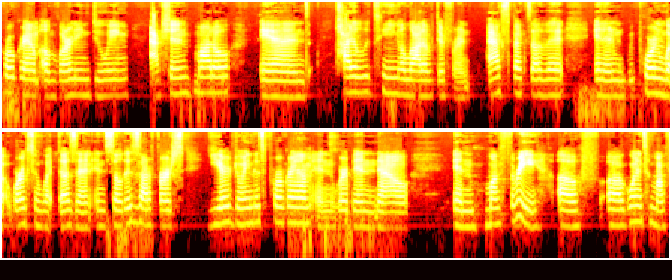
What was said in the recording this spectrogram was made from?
program of learning, doing, action model, and piloting a lot of different aspects of it, and then reporting what works and what doesn't. And so this is our first year doing this program, and we've been now in month three of uh, going into month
